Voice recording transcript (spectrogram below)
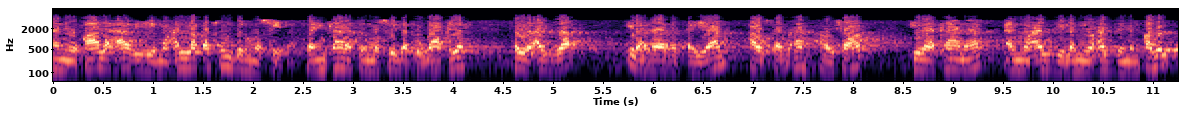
أن يقال هذه معلقة بالمصيبة فإن كانت المصيبة باقية فيعزى إلى ثلاثة أيام أو سبعة أو شهر إذا كان المعزي لم يعز من قبل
